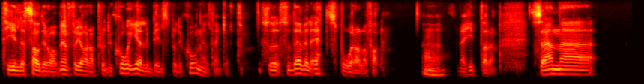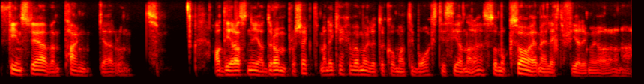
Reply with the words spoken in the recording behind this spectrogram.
till Saudiarabien för att göra produktion, elbilsproduktion helt enkelt. Så, så det är väl ett spår i alla fall. Mm. Som jag hittade. Sen äh, finns det ju även tankar runt deras nya drömprojekt, men det kanske var möjligt att komma tillbaks till senare, som också har med elektrifiering att göra den här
